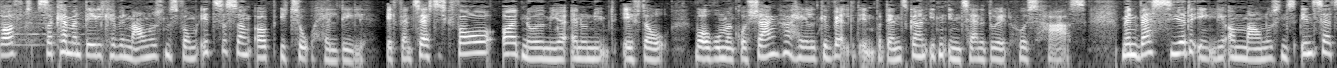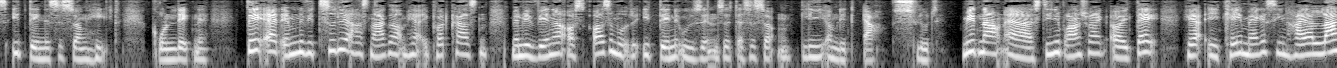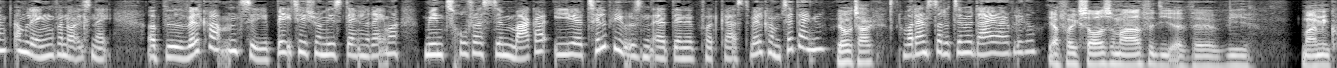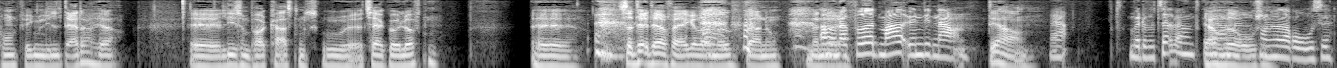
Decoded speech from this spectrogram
Groft, så kan man dele Kevin Magnusens Formel 1-sæson op i to halvdele. Et fantastisk forår og et noget mere anonymt efterår, hvor Roman Grosjean har halet gevaldigt ind på danskeren i den interne duel hos Haas. Men hvad siger det egentlig om Magnusens indsats i denne sæson helt grundlæggende? Det er et emne, vi tidligere har snakket om her i podcasten, men vi vender os også mod det i denne udsendelse, da sæsonen lige om lidt er slut. Mit navn er Stine Braunschweig, og i dag her i K-Magazine har jeg langt om længe fornøjelsen af at byde velkommen til BT-journalist Daniel Remer, min trofaste makker i øh, tilblivelsen af denne podcast. Velkommen til, Daniel. Jo, tak. Hvordan står det til med dig i øjeblikket? Jeg får ikke sovet så meget, fordi at, øh, vi, mig og min kone fik en lille datter her, øh, ligesom podcasten skulle øh, til at gå i luften. Øh, så det er derfor, jeg ikke har været med før nu. Men, og hun øh, har fået et meget yndigt navn. Det har hun. Ja. Vil du fortælle, hvad hun skal Ja, hun hedder Rose. Hun hedder Rose.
